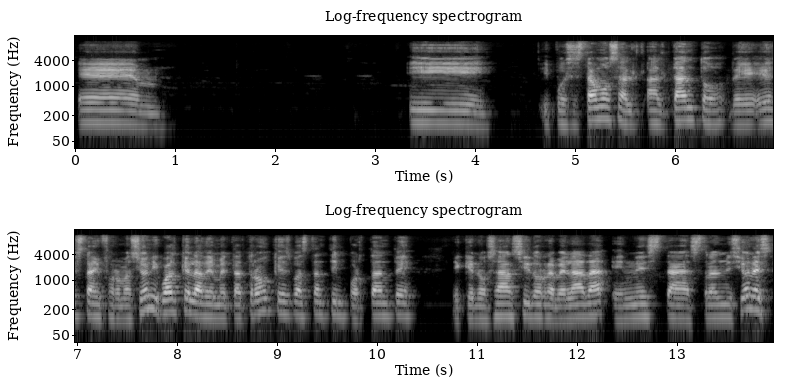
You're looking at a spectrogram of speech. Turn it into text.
Eh, y, pues estamos al, tanto de esta información, igual que la de Metatron, que es bastante importante y que nos ha sido revelada en estas transmisiones.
